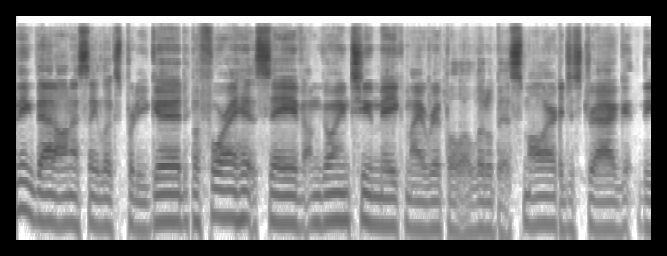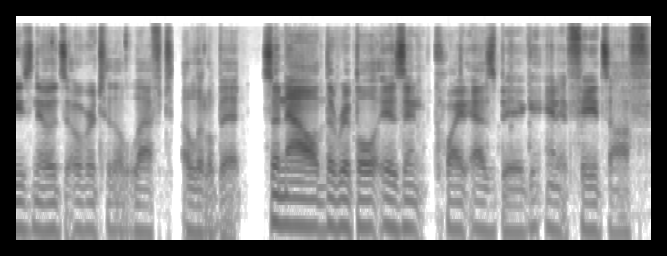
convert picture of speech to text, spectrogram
think that honestly looks pretty good. Before I hit save, I'm going to make my ripple a little bit smaller. I just drag these nodes over to the left a little bit. So now the ripple isn't quite as big and it fades off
